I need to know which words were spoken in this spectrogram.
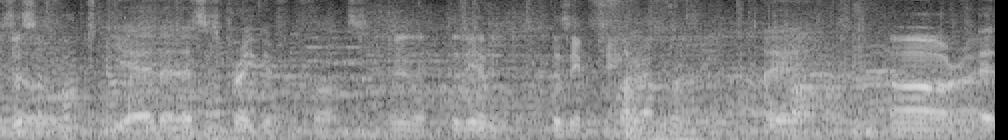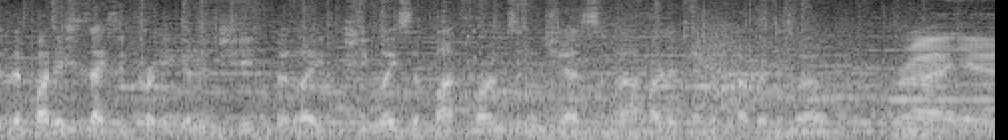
Is this a Fox? Yeah, th- this is pretty good for Fox. Really? Does he have a, does he have a chain grab? Uh, Oh, right. uh, the punish is actually pretty good in Sheik, but like she likes the platforms and she has a harder time recovering as well. Right, yeah.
